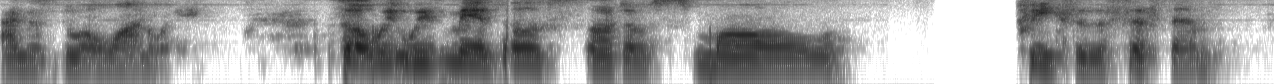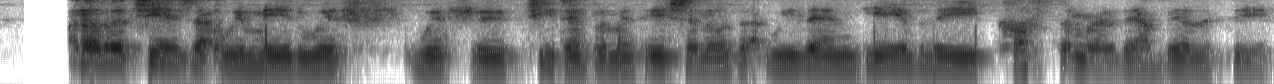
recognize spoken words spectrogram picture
and just do a one way so we, we've made those sort of small tweaks to the system. Another change that we made with, with the Cheetah implementation was that we then gave the customer the ability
